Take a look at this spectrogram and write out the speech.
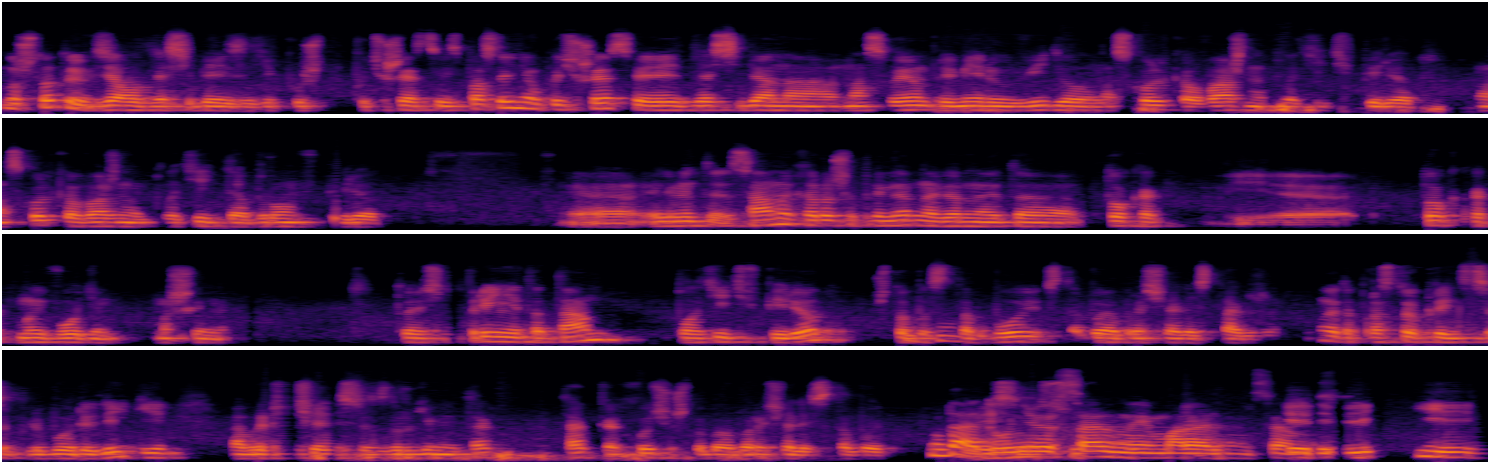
ну, что ты взял для себя из этих путешествий. Из последнего путешествия я для себя на, на своем примере увидел, насколько важно платить вперед, насколько важно платить добром вперед. Э, элемент... Самый хороший пример, наверное, это то, как, э, то, как мы водим машины. То есть принято там платить вперед, чтобы с тобой, с тобой обращались так же. Ну, это простой принцип любой религии. Обращайся с другими так, так как хочешь, чтобы обращались с тобой. Ну да, это универсальные суд, моральные ценности. Религии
